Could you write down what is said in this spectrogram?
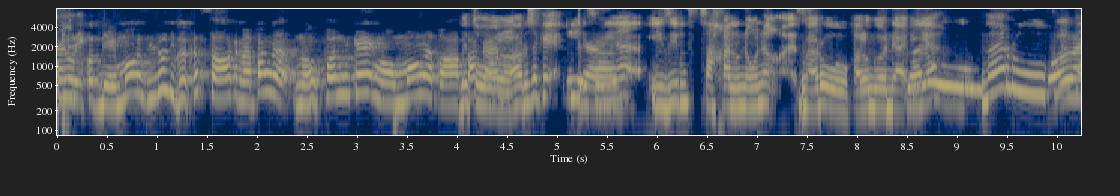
Sisil ikut demo Sisil juga kesel kenapa nggak nelfon kayak ngomong atau apa Betul, kan harusnya kayak Iya. Priscilia izin sahkan undang-undang baru. Kalau gue udah iya, baru. Boleh.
